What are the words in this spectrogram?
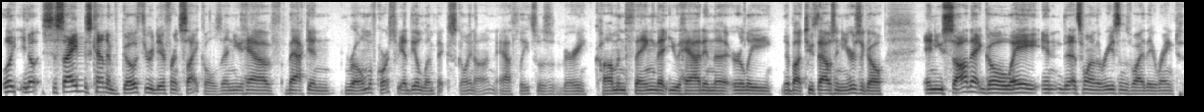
Well you know societies kind of go through different cycles and you have back in rome of course we had the olympics going on. Athletes was a very common thing that you had in the early about 2000 years ago and you saw that go away and that's one of the reasons why they ranked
